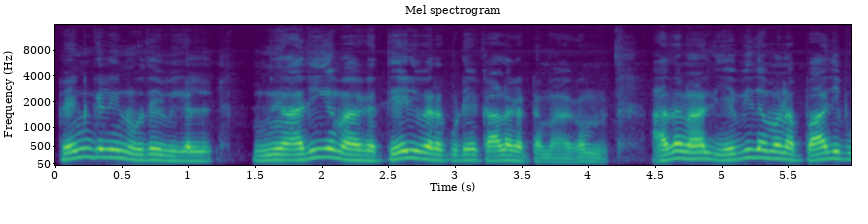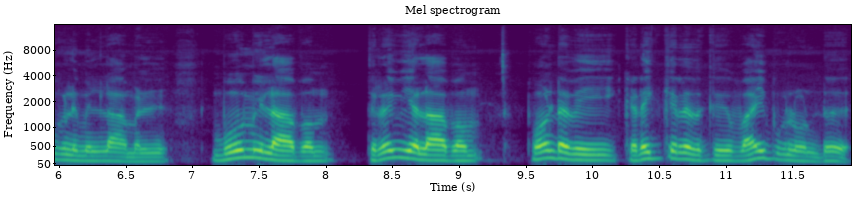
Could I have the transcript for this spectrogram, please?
பெண்களின் உதவிகள் அதிகமாக தேடி வரக்கூடிய காலகட்டமாகும். அதனால் எவ்விதமான பாதிப்புகளும் இல்லாமல் பூமி லாபம் திரவிய லாபம் போன்றவை கிடைக்கிறதுக்கு வாய்ப்புகள் உண்டு.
